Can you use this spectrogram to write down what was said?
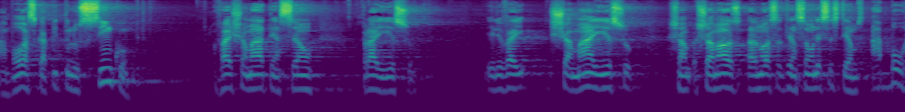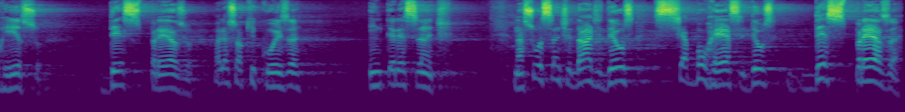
Amós capítulo 5, vai chamar a atenção para isso. Ele vai chamar isso, chamar a nossa atenção nesses termos. Aborreço, desprezo. Olha só que coisa interessante. Na sua santidade, Deus se aborrece, Deus despreza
